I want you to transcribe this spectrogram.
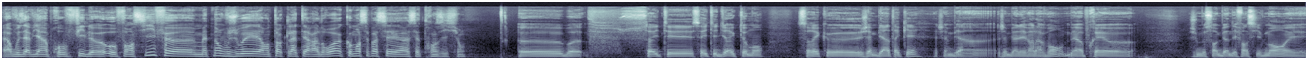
Alors vous aviez un profil euh, offensif, euh, maintenant vous jouez en tant que latéral droit. Comment s'est passée euh, cette transition? Euh, bah, pff, ça, a été, ça a été directement. C'est vrai que j'aime bien attaquer, j'aime bien, j'aime bien aller vers l'avant, mais après, euh, je me sens bien défensivement et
